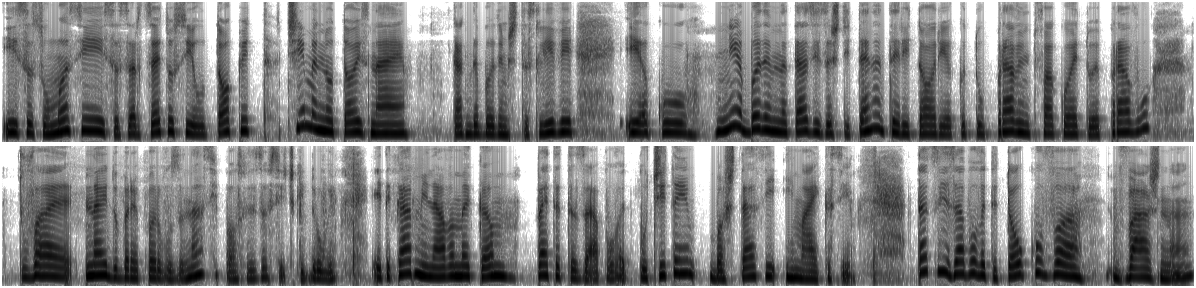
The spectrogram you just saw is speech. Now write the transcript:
и с ума си, и с сърцето си от опит, че именно той знае как да бъдем щастливи. И ако ние бъдем на тази защитена територия, като правим това, което е право, това е най-добре първо за нас и после за всички други. И така минаваме към петата заповед. Почитай баща си и майка си. Тази заповед е толкова важна,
